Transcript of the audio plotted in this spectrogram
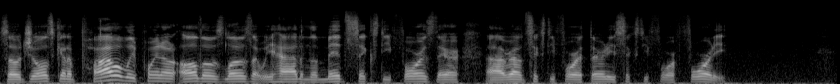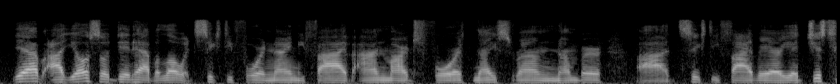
So Joel's going to probably point out all those lows that we had in the mid 64s there, uh, around 64.30, 64.40. Yeah, you also did have a low at 64.95 on March 4th. Nice round number uh, 65 area, just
